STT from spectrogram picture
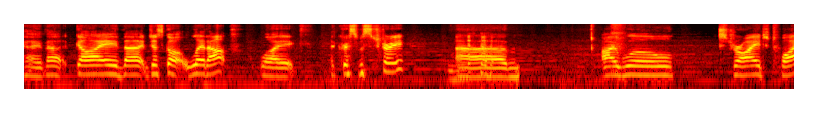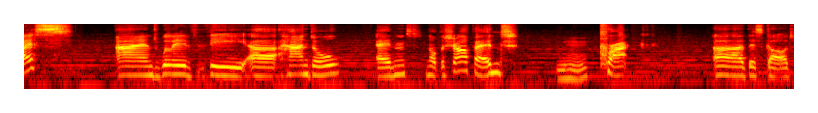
Okay, that guy that just got lit up like a Christmas tree. Um, I will stride twice, and with the uh, handle end, not the sharp end, Mm-hmm. crack uh, this guard.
